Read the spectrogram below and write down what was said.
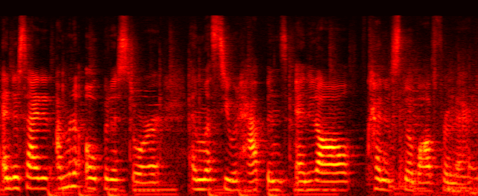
and decided I'm gonna open a store and let's see what happens. And it all kind of snowballed from there.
